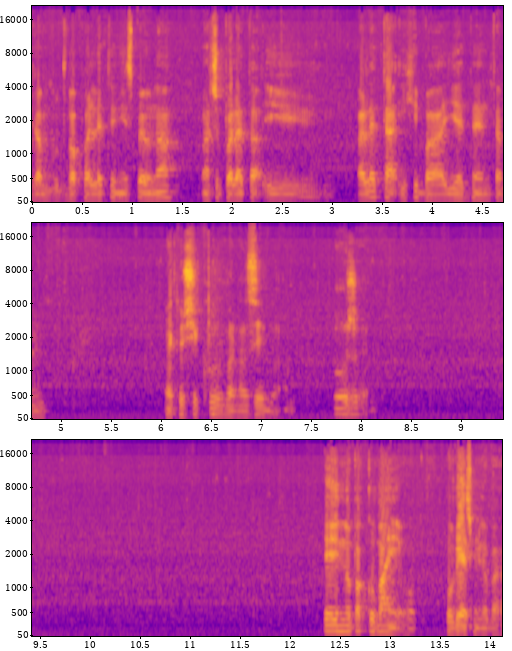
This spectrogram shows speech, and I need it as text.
e, tam były dwa palety niespełna, znaczy paleta i paleta i chyba jeden tam jak to się kurwa nazywa? Boże. Jedno pakowanie, o, powiedzmy, dobra.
